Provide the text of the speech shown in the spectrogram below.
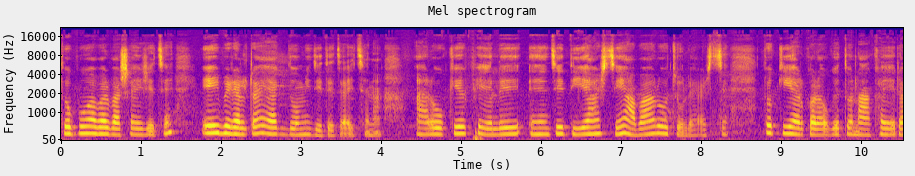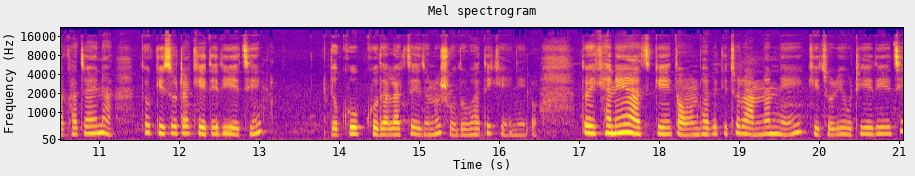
তবুও আবার বাসায় এসেছে। এই বিড়ালটা একদমই যেতে চাইছে না। আর ওকে ফেলে যে দিয়ে আসছে, আবার ও চলে আসছে। তো কী আর করা, ওকে তো না খাইয়ে রাখা যায় না। তো কিছুটা খেতে দিয়েছি। তো খুব ক্ষুধা লাগছে, এই জন্য শুধু ভাতই খেয়ে নিল। তো এখানে আজকে তেমনভাবে কিছু রান্নার নেই। খিচুড়ি উঠিয়ে দিয়েছি,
